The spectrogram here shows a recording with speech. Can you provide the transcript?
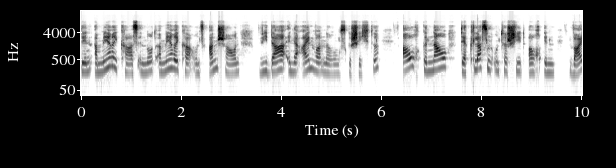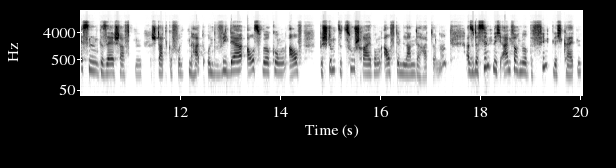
den Amerikas, in Nordamerika uns anschauen, wie da in der Einwanderungsgeschichte auch genau der Klassenunterschied auch in weißen Gesellschaften stattgefunden hat und wie der Auswirkungen auf bestimmte Zuschreibungen auf dem Lande hatte. Ne? Also das sind nicht einfach nur Befindlichkeiten,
